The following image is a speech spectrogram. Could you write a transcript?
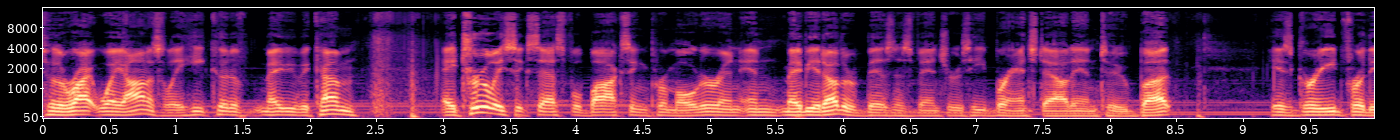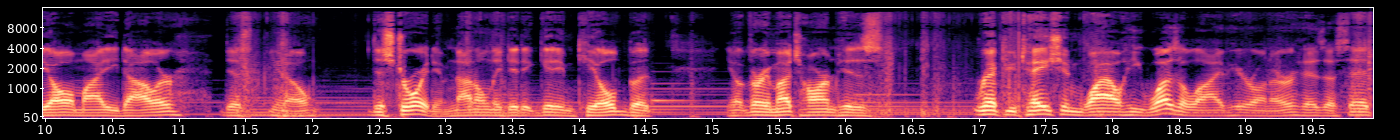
to the right way, honestly, he could have maybe become a truly successful boxing promoter and, and maybe at other business ventures he branched out into. But his greed for the almighty dollar just, you know, destroyed him. Not only did it get him killed, but, you know, very much harmed his reputation while he was alive here on earth. As I said,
